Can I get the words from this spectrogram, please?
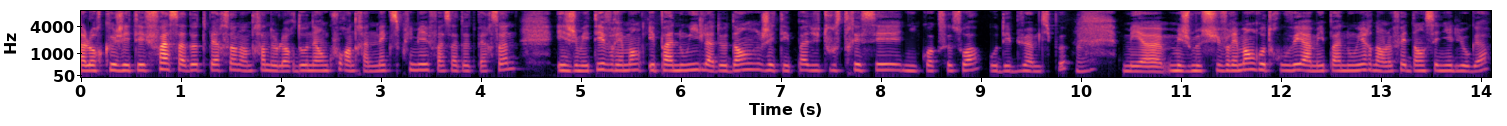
Alors que j'étais face à d'autres personnes en train de leur donner un cours, en train de m'exprimer face à d'autres personnes. Et je m'étais vraiment épanouie là-dedans. J'étais pas du tout stressée ni quoi que ce soit, au début un petit peu. Mmh. Mais, mais je me suis vraiment retrouvée à m'épanouir dans le fait d'enseigner le yoga.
